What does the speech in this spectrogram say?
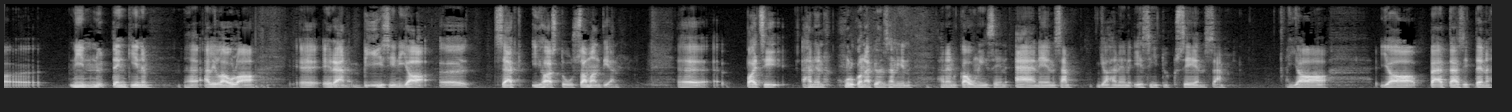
äh, niin nyttenkin Äli laulaa erään biisin ja Jack ihastuu saman tien. Paitsi hänen ulkonäkönsä, niin hänen kauniiseen ääneensä ja hänen esitykseensä. Ja, ja päättää sitten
